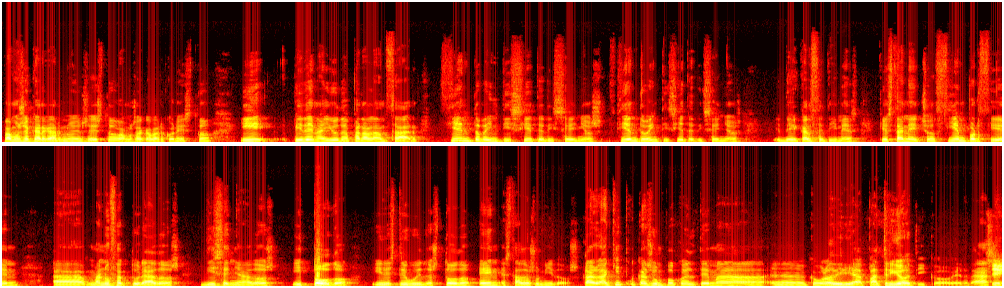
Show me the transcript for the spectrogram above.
Vamos a cargarnos esto, vamos a acabar con esto y piden ayuda para lanzar 127 diseños, 127 diseños de calcetines que están hechos 100% Ah, manufacturados, diseñados y todo, y distribuidos todo en Estados Unidos. Claro, aquí tocas un poco el tema, eh, ¿cómo lo diría? Patriótico, ¿verdad? Sí.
